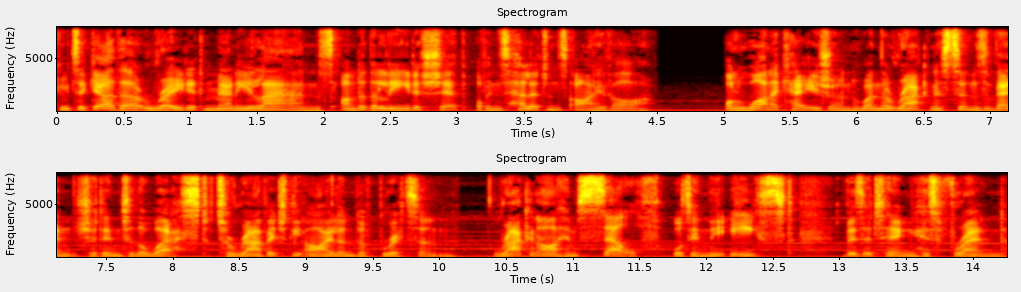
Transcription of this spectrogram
who together raided many lands under the leadership of intelligent Ivar. On one occasion, when the Ragnarsons ventured into the west to ravage the island of Britain, Ragnar himself was in the east, visiting his friend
